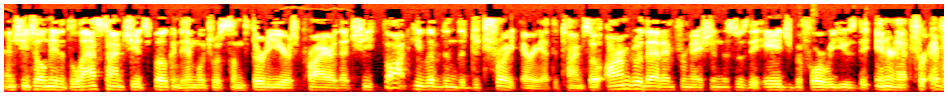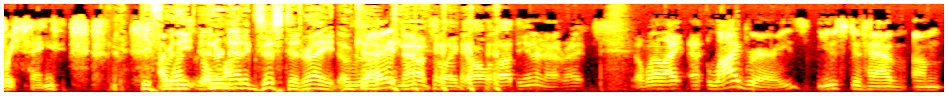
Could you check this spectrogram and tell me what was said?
and she told me that the last time she had spoken to him, which was some 30 years prior, that she thought he lived in the Detroit area at the time. So armed with that information, this was the age before we used the internet for everything. Before the, internet existed, right? Okay. Right now it's like all about the internet, right? Well, I, libraries used to have um,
